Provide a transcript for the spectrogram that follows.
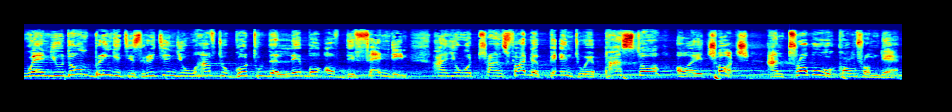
When you don't bring it is written, you have to go through the labor of defending and you will transfer the pain to a pastor or a church and trouble will come from there.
